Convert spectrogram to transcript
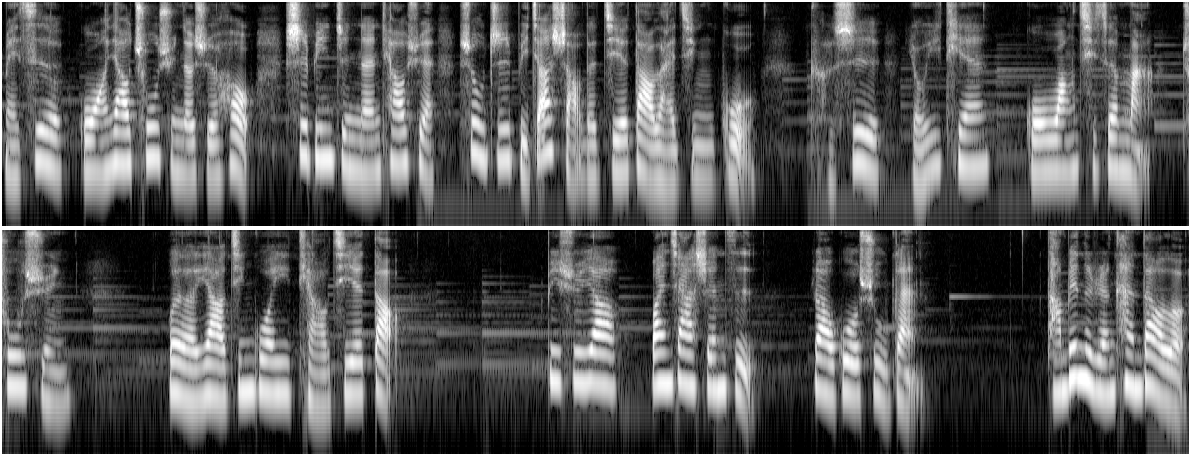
每次国王要出巡的时候，士兵只能挑选树枝比较少的街道来经过。可是有一天，国王骑着马出巡，为了要经过一条街道，必须要弯下身子绕过树干。旁边的人看到了，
